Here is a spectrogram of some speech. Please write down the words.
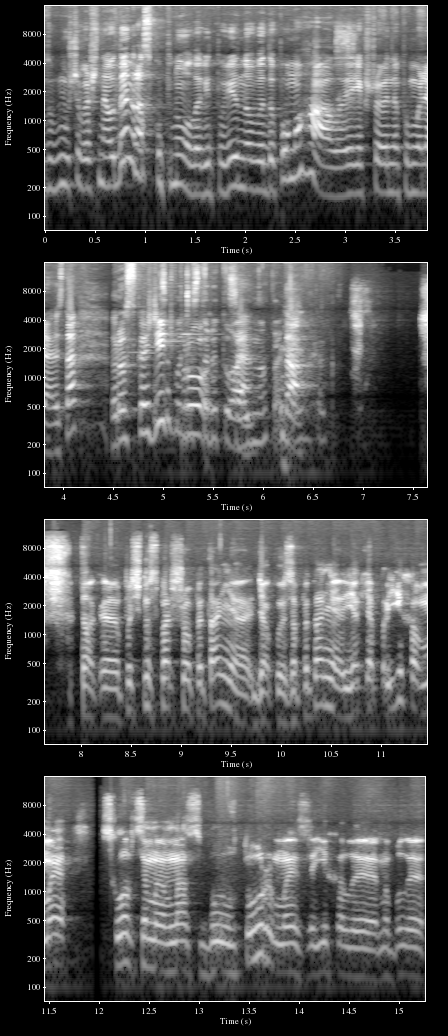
Тому що ви ж не один раз купнули, відповідно, ви допомагали, якщо я не помиляюсь. Так розкажіть Це про чисто ритуально. це. Так. так. Так, е, почну з першого питання. Дякую за питання. Як я приїхав, ми з хлопцями в нас був тур. Ми заїхали. Ми були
